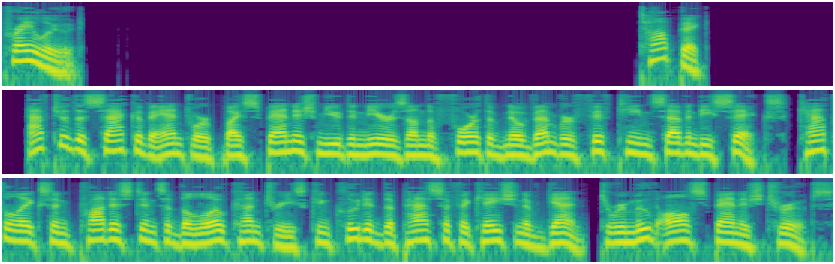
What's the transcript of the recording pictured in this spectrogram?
Prelude after the sack of Antwerp by Spanish mutineers on 4 November 1576, Catholics and Protestants of the Low Countries concluded the pacification of Ghent, to remove all Spanish troops.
